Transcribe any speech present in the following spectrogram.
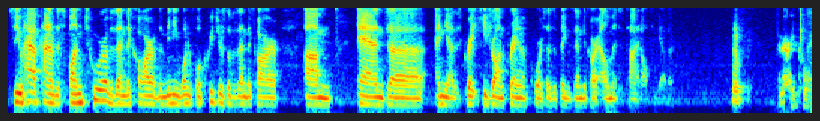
So you have kind of this fun tour of Zendikar, of the many wonderful creatures of Zendikar, um, and uh, and yeah, this great hedron frame, of course, has a big Zendikar element to tie it all together. Very cool.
